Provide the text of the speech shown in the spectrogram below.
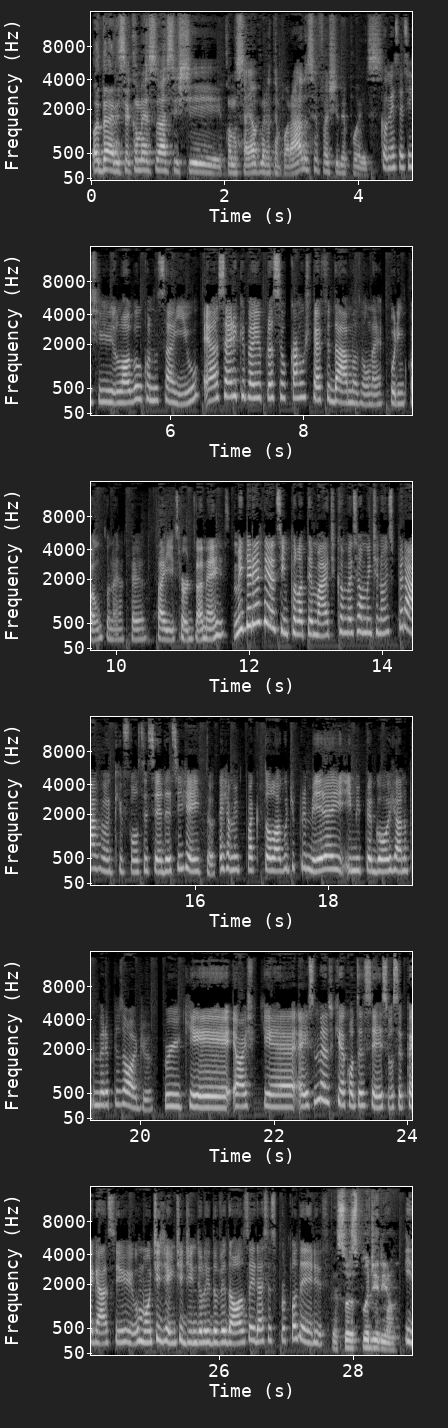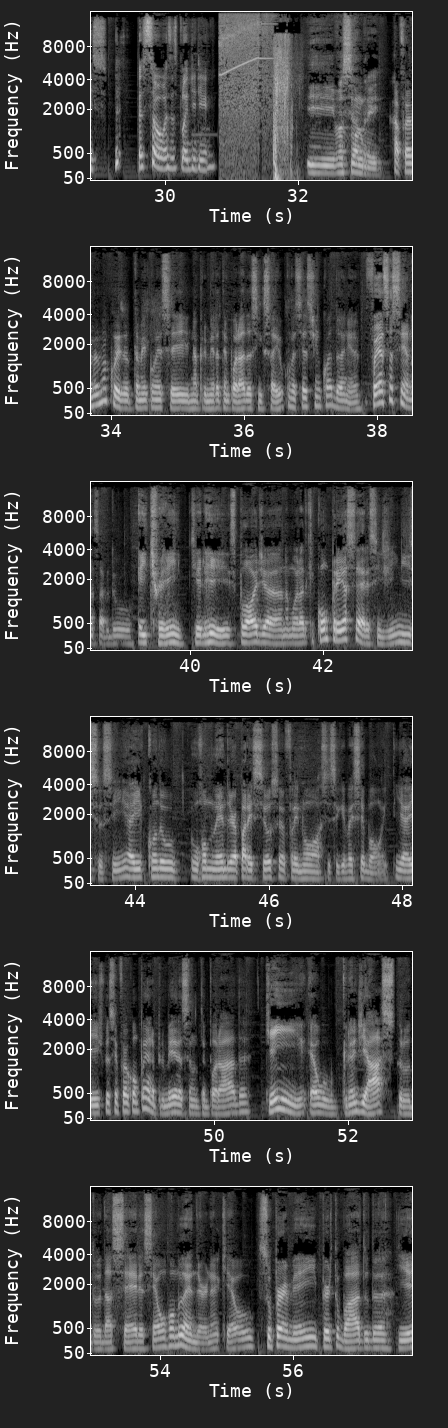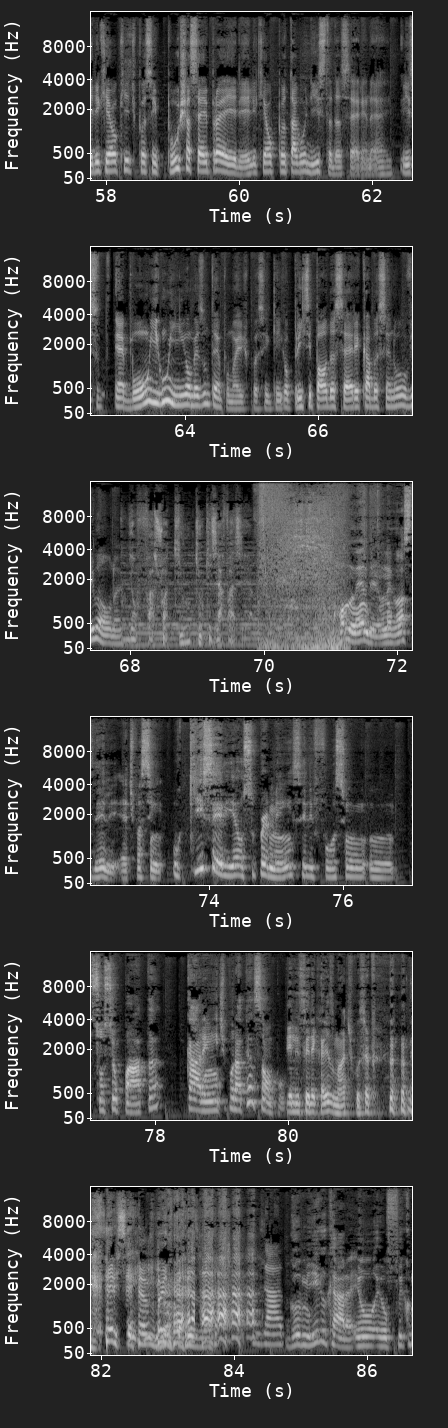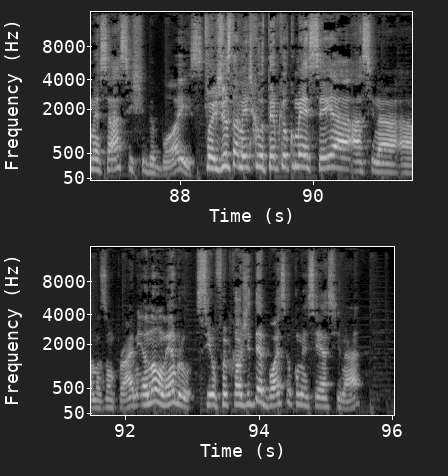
Ô, Dani, você começou a assistir quando saiu a primeira temporada ou você foi assistir depois? Comecei a assistir logo quando saiu. É a série que veio pra ser o carro-chefe da Amazon, né? Por enquanto, né? Até sair Senhor dos Anéis. Me interessei, assim, pela temática, mas realmente não esperava que fosse ser desse jeito. Já me impactou logo de primeira e, e me pegou já no primeiro episódio. Porque eu acho que é, é isso mesmo que ia acontecer se você pegasse um monte de gente de índole duvidosa e desse superpoderes. Pessoas explodiriam. Isso. Pessoas explodiriam. E você, Andrei? Ah, foi a mesma coisa. Eu também comecei na primeira temporada, assim que saiu, comecei assistindo com a Dani, né? Foi essa cena, sabe, do A-Train, que ele explode a namorada, que comprei a série, assim, de início, assim. Aí quando o Homelander apareceu, eu falei, nossa, isso aqui vai ser bom, hein? E aí, tipo assim, foi acompanhando a primeira, a segunda temporada. Quem é o grande astro do- da série, assim, é o Homelander, né? Que é o Superman perturbado da... E ele que é o que, tipo assim, puxa a série pra ele. Ele que é o protagonista da série, né? Isso é bom e ruim ao mesmo tempo, mas, tipo assim, quem que é o principal da série acaba sendo o vilão, né? Eu faço aquilo que eu quiser fazer. Homelander, o negócio dele é tipo assim: o que seria o Superman se ele fosse um, um sociopata carente por atenção, pô? Ele seria carismático, certo? ele seria muito carismático. Exato. Comigo, cara, eu, eu fui começar a assistir The Boys. Foi justamente com o tempo que eu comecei a, a assinar a Amazon Prime. Eu não lembro se foi por causa de The Boys que eu comecei a assinar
